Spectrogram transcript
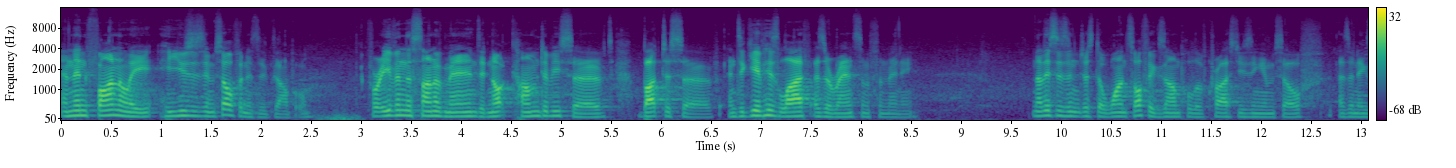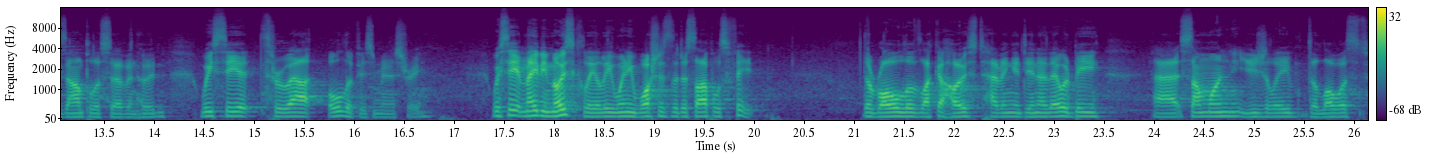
And then finally, he uses himself in his example. For even the Son of Man did not come to be served, but to serve, and to give his life as a ransom for many. Now, this isn't just a once off example of Christ using himself as an example of servanthood. We see it throughout all of his ministry. We see it maybe most clearly when he washes the disciples' feet. The role of like a host having a dinner, there would be uh, someone, usually the lowest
